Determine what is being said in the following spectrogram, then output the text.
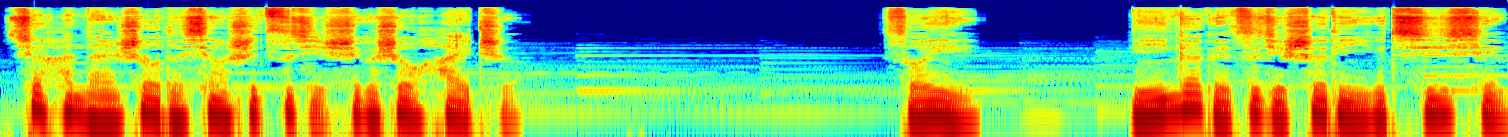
却还难受的像是自己是个受害者。所以，你应该给自己设定一个期限，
